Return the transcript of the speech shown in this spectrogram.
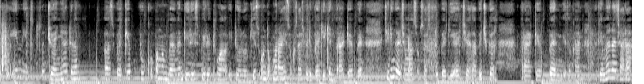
buku ini tujuannya adalah uh, sebagai buku pengembangan diri spiritual ideologis untuk meraih sukses pribadi dan peradaban. Jadi nggak cuma sukses pribadi aja, tapi juga peradaban gitu kan. Bagaimana cara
